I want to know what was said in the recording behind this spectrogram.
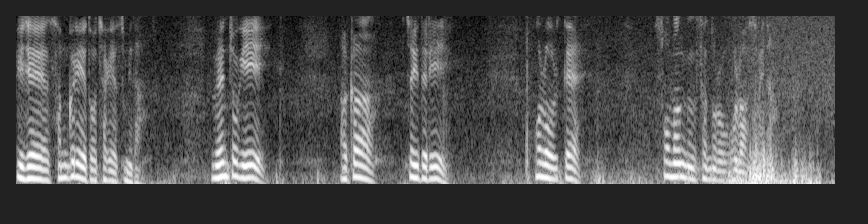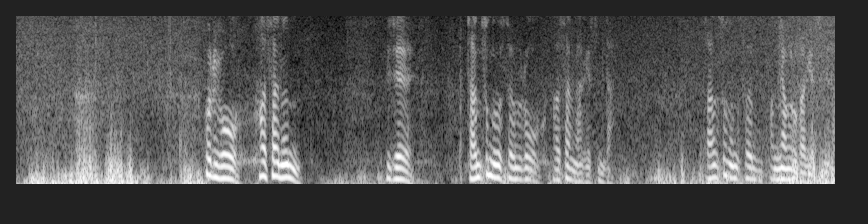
이제 삼거리에 도착했습니다. 왼쪽이 아까 저희들이 올라올 때 소망능선으로 올라왔습니다. 그리고 하산은 이제 장수능선으로 하산을 하겠습니다. 장수능선 방향으로 가겠습니다.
